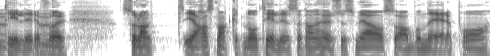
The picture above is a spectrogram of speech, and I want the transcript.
mm, tidligere. mm. For så langt jeg har snakket nå tidligere, så kan det høres ut som jeg også abonnerer på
